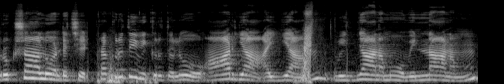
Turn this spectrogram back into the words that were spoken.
వృక్షాలు అంటే చెట్టు. ప్రకృతి వికృతులు ఆర్య అయ్య విజ్ఞానము విజ్ఞానం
